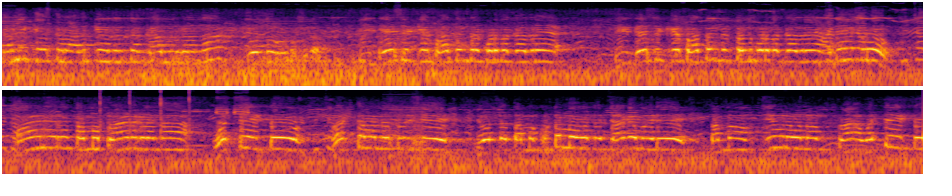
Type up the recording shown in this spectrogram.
ತರಲಿಕ್ಕೋಸ್ಕರ ಅದಕ್ಕೆ ಆದಂತ ಕಾನೂನುಗಳನ್ನ ಇವತ್ತು ರೂಪಿಸಿದ್ದಾರೆ. ಈ ದೇಶಕ್ಕೆ ಸ್ವಾತಂತ್ರ್ಯ ಕೊಡಬೇಕಾದ್ರೆ, ಈ ದೇಶಕ್ಕೆ ಸ್ವಾತಂತ್ರ್ಯ ತಂದು ಕೊಡಬೇಕಾದ್ರೆ ಅನೇಕರು ಮಹಿಳೆಯರು ತಮ್ಮ ಪ್ರಾಣಗಳನ್ನ ಒಟ್ಟೆ ಇಟ್ಟು ರಕ್ತವನ್ನು ಸುರಿಸಿ ಇವತ್ತು ಒತ್ತೆ ಇಟ್ಟು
